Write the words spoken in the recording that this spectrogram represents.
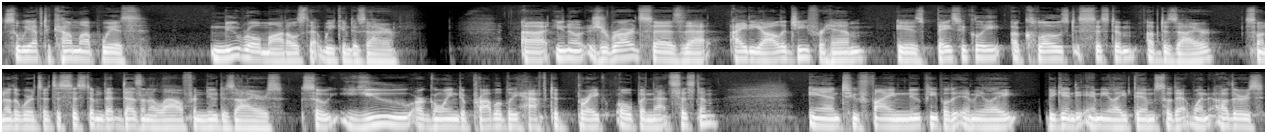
So we have to come up with new role models that we can desire. Uh, you know, Girard says that ideology for him is basically a closed system of desire. So, in other words, it's a system that doesn't allow for new desires. So, you are going to probably have to break open that system and to find new people to emulate begin to emulate them so that when others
